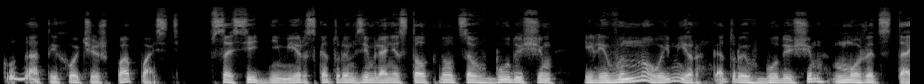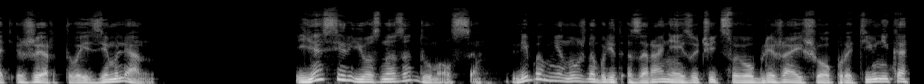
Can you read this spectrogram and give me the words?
Куда ты хочешь попасть? В соседний мир, с которым земляне столкнутся в будущем, или в новый мир, который в будущем может стать жертвой землян? Я серьезно задумался. Либо мне нужно будет заранее изучить своего ближайшего противника,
